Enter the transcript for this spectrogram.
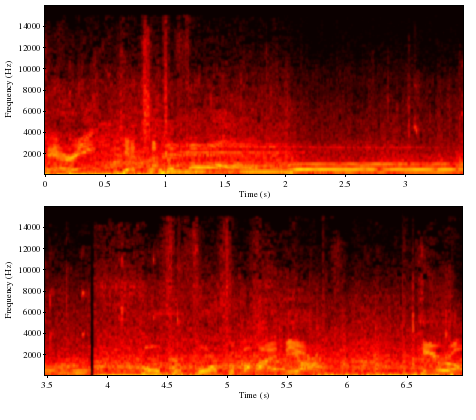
Terry gets it to fall. 0 for 4 from behind the arc. Herro.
